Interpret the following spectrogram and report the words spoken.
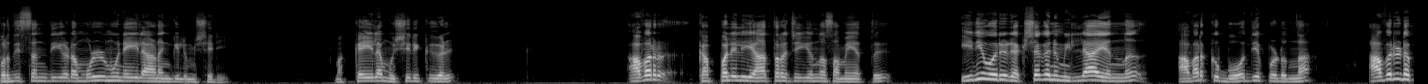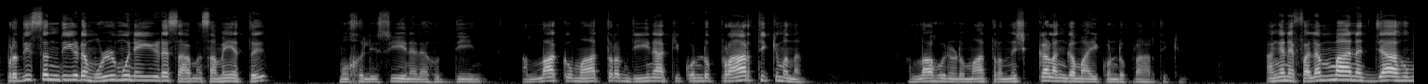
പ്രതിസന്ധിയുടെ മുൾമുനയിലാണെങ്കിലും ശരി. മക്കയിലെ മുഷിരിക്കുകൾ അവർ കപ്പലിൽ യാത്ര ചെയ്യുന്ന സമയത്ത് ഇനി ഒരു രക്ഷകനുമില്ല എന്ന് അവർക്ക് ബോധ്യപ്പെടുന്ന അവരുടെ പ്രതിസന്ധിയുടെ മുൾമുനയുടെ സമയത്ത് മുഖ്ലിസീൻ അലഹുദ്ദീൻ അള്ളാഹ്ക്കു മാത്രം ദീനാക്കിക്കൊണ്ട് പ്രാർത്ഥിക്കുമെന്നാണ്. അള്ളാഹുവിനോട് മാത്രം നിഷ്കളങ്കമായി കൊണ്ട് പ്രാർത്ഥിക്കും. അങ്ങനെ ഫലമ്മാ നജ്ജാഹും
